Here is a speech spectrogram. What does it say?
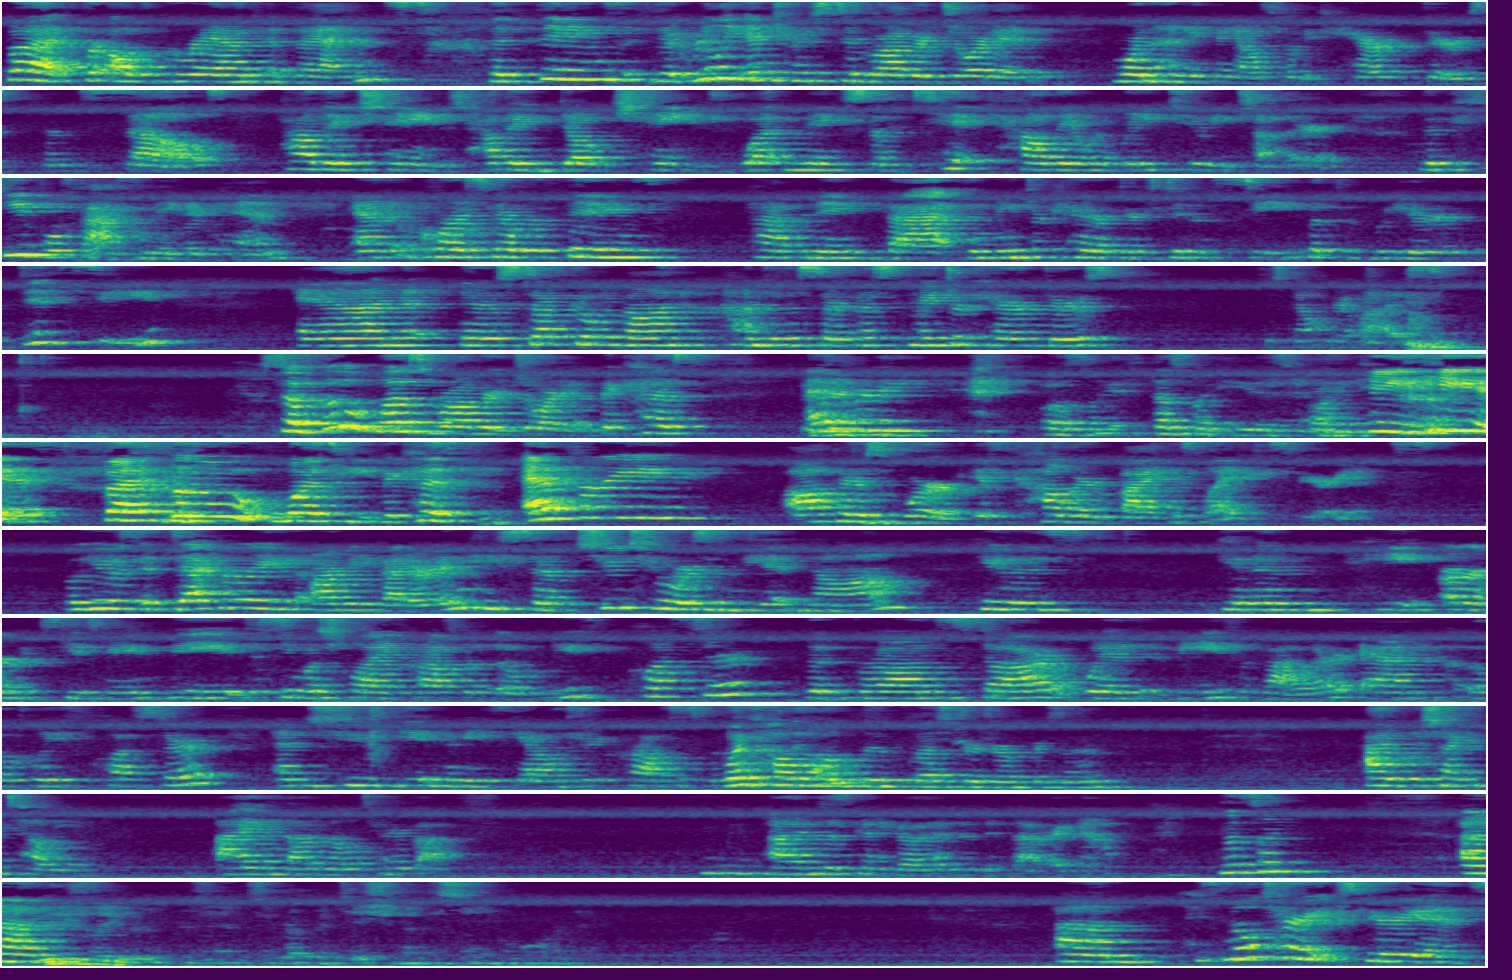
But for all the grand events, the things that really interested Robert Jordan more than anything else were the characters themselves, how they change, how they don't change, what makes them tick, how they relate to each other. The people fascinated him, and of course there were things happening that the major characters didn't see, but the reader did see. And there's stuff going on under the surface, major characters just don't realize. So who was Robert Jordan? Because every Oh, that's what he is. he, he is, but who was he? Because every author's work is colored by his life experience. Well, he was a decorated Army veteran. He served two tours in Vietnam. He was given, he earned, excuse me, the Distinguished Flying Cross with Oak Leaf Cluster, the Bronze Star with V for Valor, and Oak Leaf Cluster, and two Vietnamese Gallantry Crosses with What do the Column. oak leaf clusters represent? I wish I could tell you. I am not a military buff. I'm just gonna go ahead and admit that right now. That's fine. Um, Usually represents a repetition of the same word. um, his military experience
